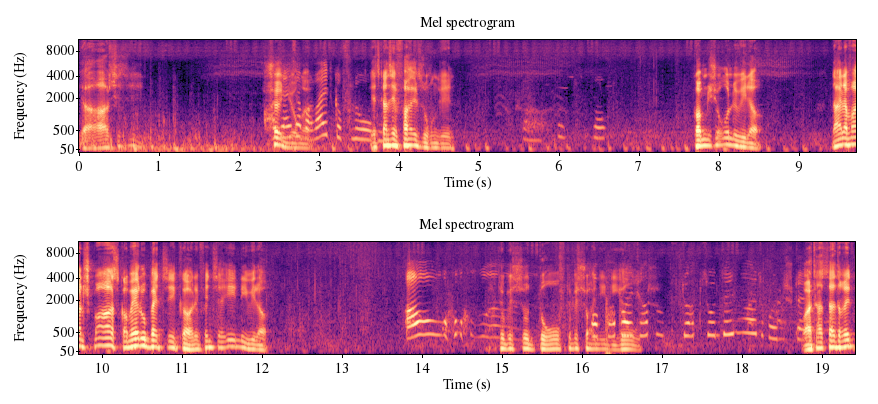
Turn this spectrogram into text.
Ja, ich gesehen. Oh, Schön, aber Junge. weit geflogen. Jetzt kannst du den Pfeil suchen gehen. Komm nicht ohne wieder. Nein, das war ein Spaß. Komm her, du Bettsicker. Den findest du eh nie wieder. Au. Du bist so doof. Du bist so Oh, ein Papa, Idiot. ich hab, ich hab so ein Ding da drin stecken. Was hast du da drin?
